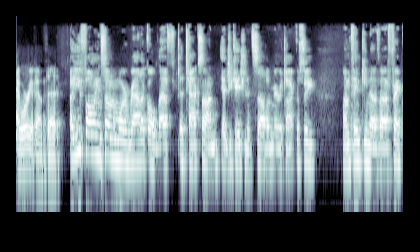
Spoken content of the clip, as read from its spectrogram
I, worry about that. Are you following some of the more radical left attacks on education itself and meritocracy? I'm thinking of uh, Frank,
